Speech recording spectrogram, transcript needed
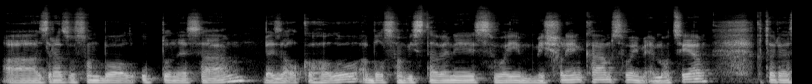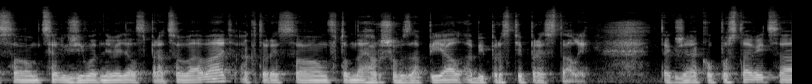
A zrazu som bol úplne sám, bez alkoholu a bol som vystavený svojim myšlienkám, svojim emóciám, ktoré som celý život nevedel spracovávať a ktoré som v tom najhoršom zapíjal, aby proste prestali. Takže ako postaviť sa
